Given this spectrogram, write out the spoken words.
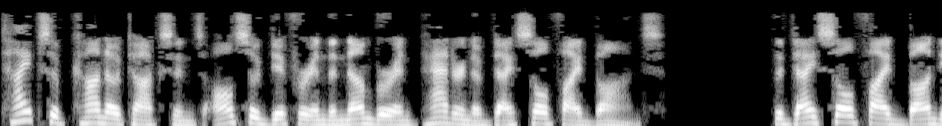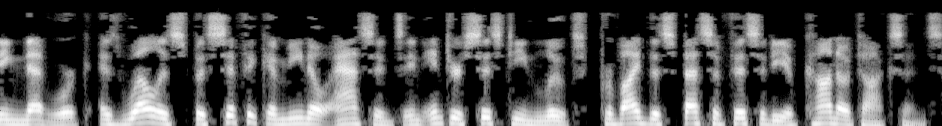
Types of conotoxins also differ in the number and pattern of disulfide bonds. The disulfide bonding network, as well as specific amino acids in intercysteine loops, provide the specificity of conotoxins.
